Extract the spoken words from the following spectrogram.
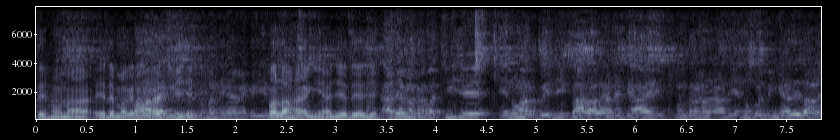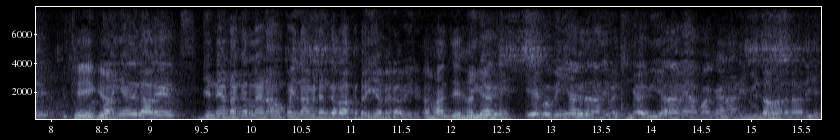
ਤੇ ਹੁਣ ਆ ਇਹਦੇ ਮਗਰ ਵੀ ਵੱਛੀ ਜੀ ਭਲਾ ਹੈਗੀਆਂ ਜੀ ਇਹਦੇ ਅਜੇ। ਇਹਦੇ ਮਗਰ ਵੱਛੀ ਜੇ ਇਹਨੂੰ ਹਰ ਰੁਪਏ ਦੀ ਘਰ ਵਾਲਿਆਂ ਨੇ ਕਿਹਾ ਇਹ 15 ਦਿਨਾਂ ਦੀ ਇਹਨੂੰ ਕੋਈ 20 ਦੇ ਲਾਲੇ ਠੀਕ ਆ। 20 ਦੇ ਲਾਲੇ ਜਿੰਨੇ ਡੰਗਰ ਲੈਣਾ ਉਹ ਪਹਿਲਾਂ ਵੀ ਡੰਗਰ ਰੱਖਦਾ ਹੀ ਆ ਮੇਰਾ ਵੀਰ। ਹਾਂਜੀ ਹਾਂਜੀ। ਇਹ ਕੋਈ 20 ਕੁ ਦਿਨਾਂ ਦੀ ਵੱਛੀ ਹੈਗੀ ਆ ਐਵੇਂ ਆਪਾਂ ਕਹਿਣਾ ਨਹੀਂ ਵੀ 10 ਦਿਨਾਂ ਦੀ। ਹੈ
